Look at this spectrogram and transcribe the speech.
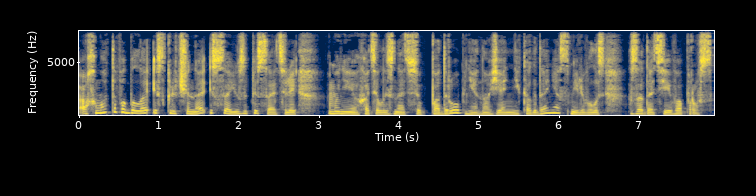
Ахматова была исключена из Союза писателей. Мне хотелось знать все подробнее, но я никогда не осмеливалась задать ей вопрос.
